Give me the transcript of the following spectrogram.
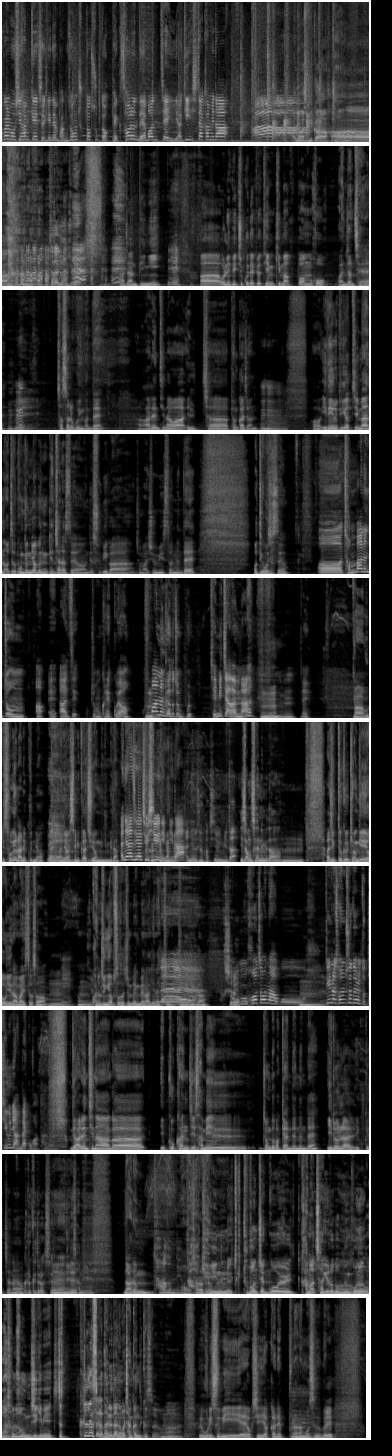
추갈모씨 함께 즐기는 방송 축덕숙덕 134번째 이야기 시작합니다. 아, 안녕하십니까. 아, 사장님 중. 타잔 빙이. 네. 아, 올림픽 축구 대표팀 김학범호 완전체 네. 첫 선을 보인 건데 어, 아르헨티나와 1차 평가전 음흠. 어, 2대 1로 비겼지만 어쨌든 공격력은 괜찮았어요. 근데 수비가 좀 아쉬움이 있었는데 어떻게 보셨어요? 어, 전반은 좀 아, 에, 아직 좀 그랬고요. 후반은 그래도 좀 볼- 재밌지 않았나? 음? 음, 네. 아, 우리 소개는 안 했군요. 네. 안녕하십니까? 주영민입니다. 안녕하세요. 주시은입니다. 안녕하세요 박진영입니다. 이정찬입니다. 음, 아직도 그 경기에 여운이 남아 있어서 음. 네. 음, 관중이 없어서 좀 맹맹하긴 했죠. 네. 분위기가. 확실히 너무 허전하고 음. 뛰는 선수들도 기운이 안 날 것 같아요. 근데 아르헨티나가 입국한 지 3일 정도밖에 안 됐는데 일요일 날 입국했잖아요. 그렇게 들었어요. 네. 네. 근데 네, 3일. 나름 잘하던데요. 어, 아, 잘하더라고요. 개인 능력 특히 두 번째 음. 골 가마차기로 넣는 어. 거는 와, 선수 움직임이 진짜 클래스가 다르다는 걸 잠깐 느꼈어요. 음, 아. 그리고 우리 수비에 역시 약간의 불안한 음. 모습을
